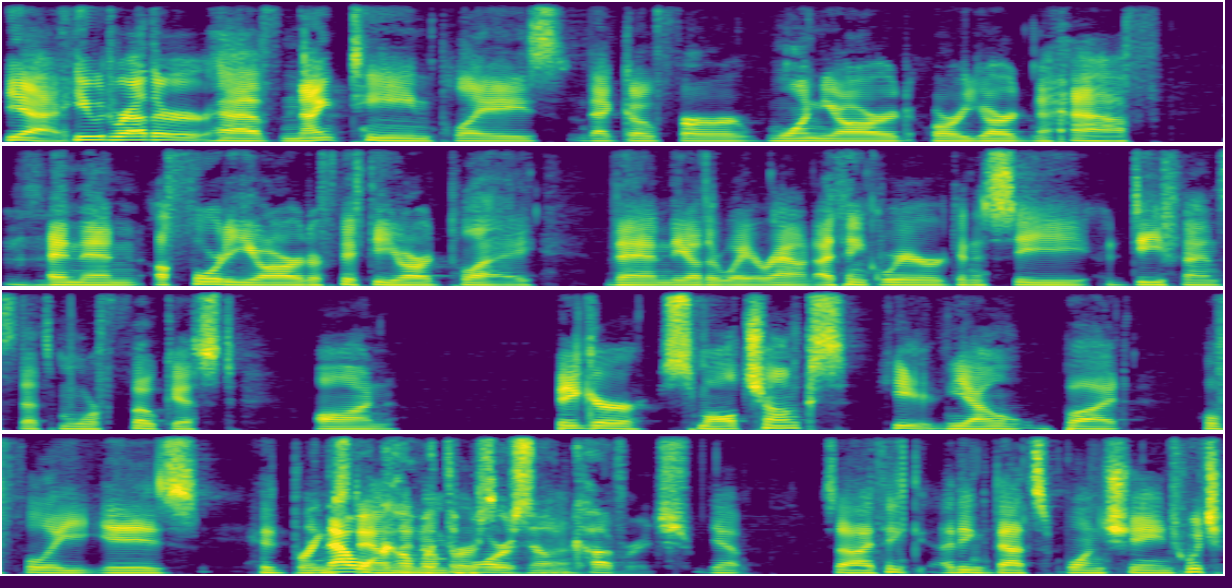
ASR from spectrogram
Yeah, he would rather have 19 plays that go for one yard or a yard and a half, mm-hmm. and then a 40 yard or 50 yard play than the other way around. I think we're going to see a defense that's more focused on bigger small chunks here, you know, but hopefully is it brings and that down will come the with the more zone uh, coverage. Yep. So I think I think that's one change, which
